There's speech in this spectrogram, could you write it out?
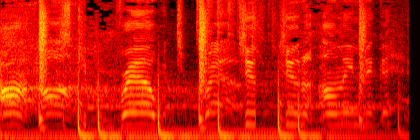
Uh, uh, just keep it real with. You, you the only nigga.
